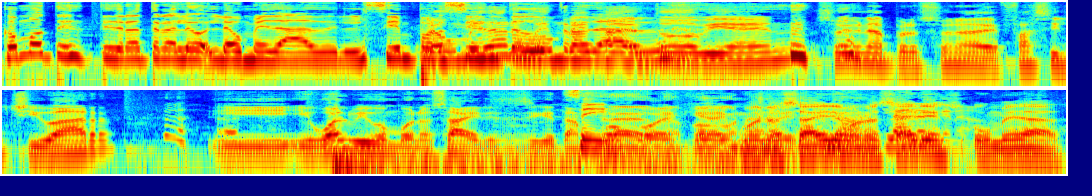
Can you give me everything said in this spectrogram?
¿Cómo te, te trata la, la humedad? El 100% La humedad no de me humedad. trata del todo bien. Soy una persona de fácil chivar. Y igual vivo en Buenos Aires, así que tampoco Claro, es tampoco que hay en Buenos Aires, diferencia. Buenos claro Aires, no. humedad.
